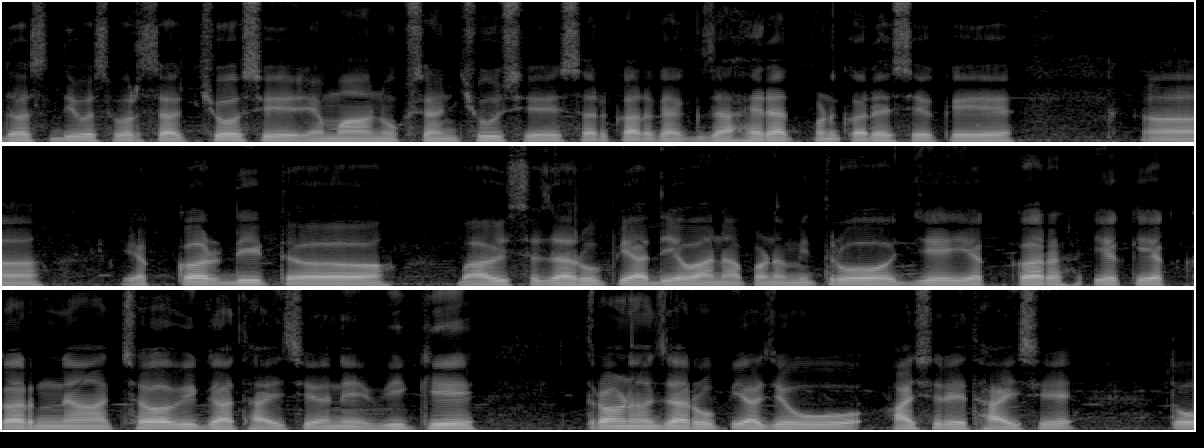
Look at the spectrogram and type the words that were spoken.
દસ દિવસ વરસાદ થયો છે, એમાં નુકસાન થયું છે, સરકાર કાંઈક જાહેરાત પણ કરે છે કે એકર દીઠ બાવીસ હજાર રૂપિયા દેવાના, પણ મિત્રો જે એકર, એક એકરના છ વીઘા થાય છે અને વીઘે ત્રણ હજાર રૂપિયા જેવું આશરે થાય છે. તો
